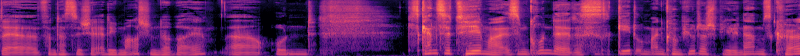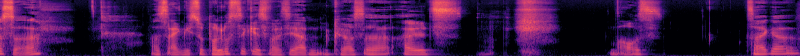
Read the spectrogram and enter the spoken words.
der fantastische Eddie Martian dabei. Äh, und Das ganze Thema ist im Grunde, das geht um ein Computerspiel namens Cursor, was eigentlich super lustig ist, weil sie ja einen Cursor als Mauszeiger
